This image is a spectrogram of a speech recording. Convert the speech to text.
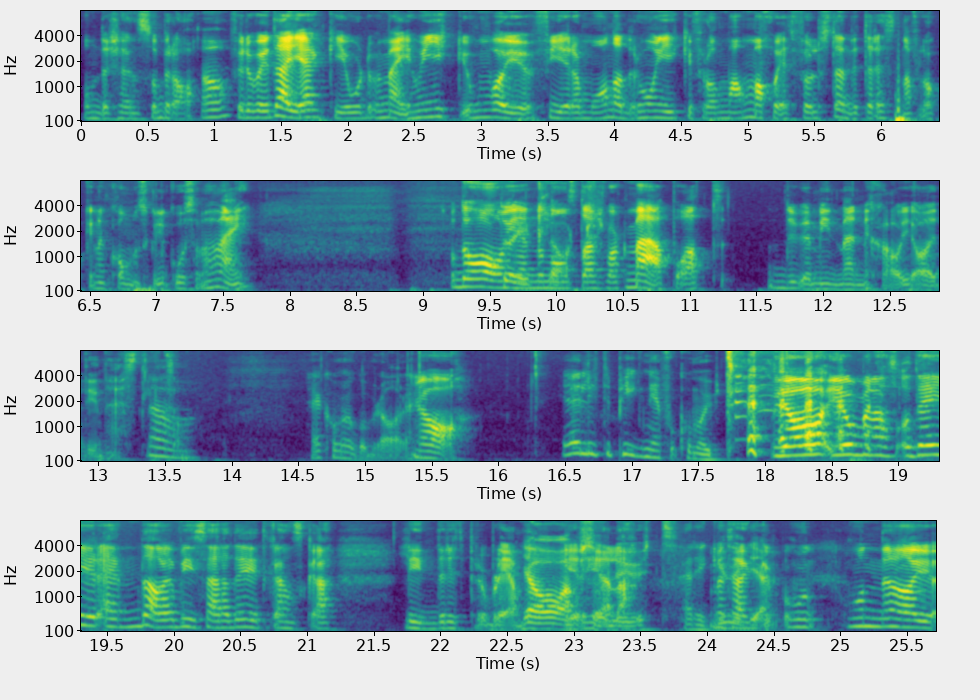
Om det känns så bra. Ja. För det var ju där Yankee gjorde med mig. Hon, gick, hon var ju fyra månader hon gick ifrån mamma sket fullständigt resten av flocken och kom och skulle gosa med mig. Och då har hon Då ju det ändå klart. någonstans varit med på att du är min människa och jag är din häst. ja. Liksom. Här kommer det gå bra det. Ja. Jag är lite pigg när jag får komma ut. Ja, jo men alltså, och det är ju det enda och jag blir så här, det är ett ganska lindrigt problem ja, i det hela. absolut. Med Herregud tanke, ja. hon, hon har ju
